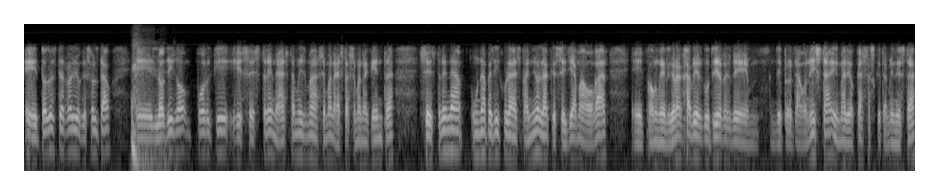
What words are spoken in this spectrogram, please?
Eh, todo este rollo que he eh, lo digo porque se estrena esta misma semana, esta semana que entra, se estrena una película española que se llama Hogar, con el gran Javier Gutiérrez de, protagonista y Mario Casas, que también está,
